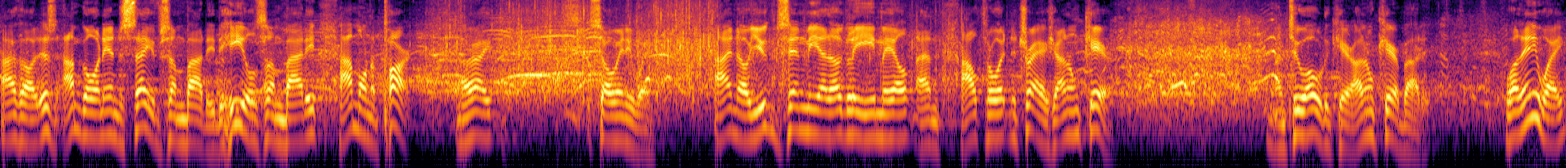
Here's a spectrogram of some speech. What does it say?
I thought this, I'm going in to save somebody, to heal somebody. I'm going to park. All right. So anyway. I know. You can send me an ugly email and I'll throw it in the trash. I don't care. I'm too old to care. I don't care about it. Well, anyway,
